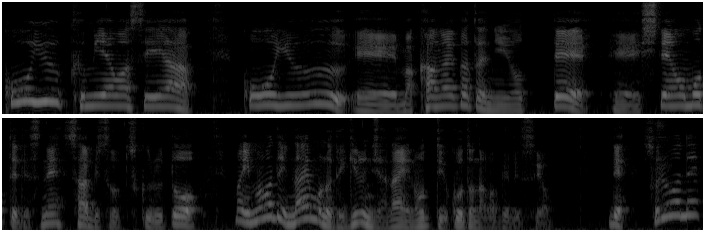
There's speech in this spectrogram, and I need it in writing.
こういう組み合わせや、こういう、えー、まあ、考え方によって、えー、視点を持ってですね、サービスを作ると、まあ、今までにないものできるんじゃないの？っていうことなわけですよ。で、それはね、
